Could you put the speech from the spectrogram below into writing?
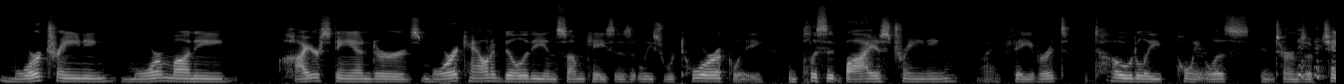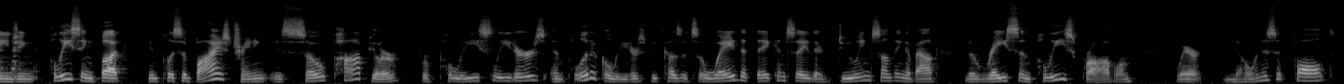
more training, more money, higher standards, more accountability in some cases, at least rhetorically, implicit bias training, my favorite, totally pointless in terms of changing policing, but implicit bias training is so popular for police leaders and political leaders because it's a way that they can say they're doing something about the race and police problem where no one is at fault,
